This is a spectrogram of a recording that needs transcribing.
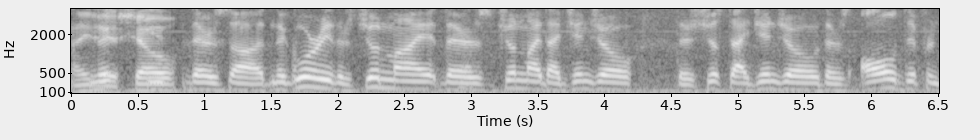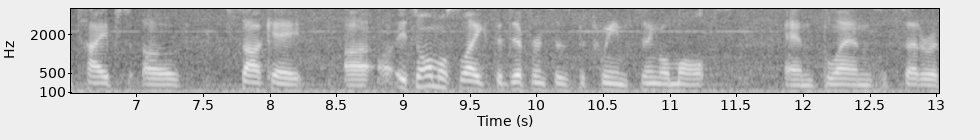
I need Ni- you to show. you- there's uh, Nigori, there's Junmai, there's Junmai Daiginjo, there's just Daiginjo. There's all different types of sake. Uh, it's almost like the differences between single malts and blends, etc.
